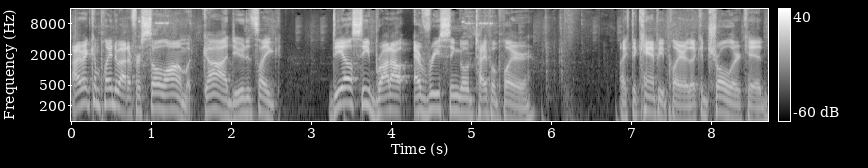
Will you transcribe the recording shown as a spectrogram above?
I haven't complained about it for so long, but god, dude, it's like... DLC brought out every single type of player. Like the campy player, the controller kid.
